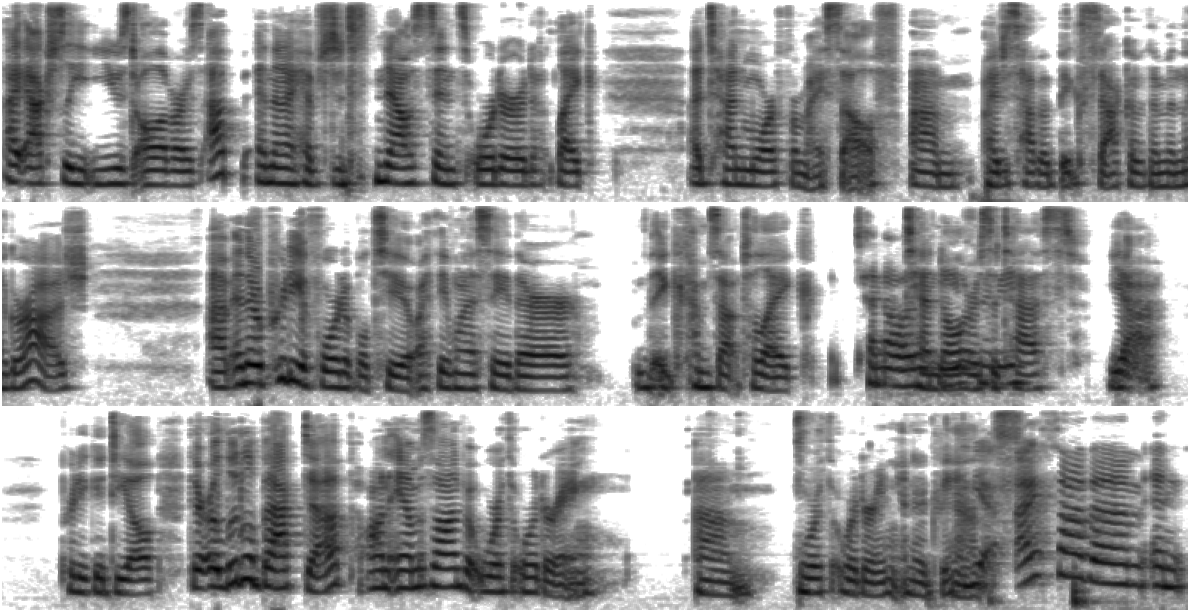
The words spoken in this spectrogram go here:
I actually used all of ours up, and then I have just now since ordered like a ton more for myself. Um, I just have a big stack of them in the garage, um, and they're pretty affordable too. I think when I say they're, it comes out to like ten dollars ten dollars a test. Yeah. yeah. pretty good deal. They're a little backed up on Amazon, but worth ordering. Um, worth ordering in advance. Yeah, I saw them, and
